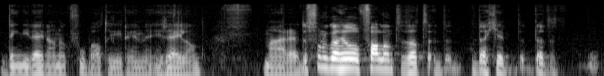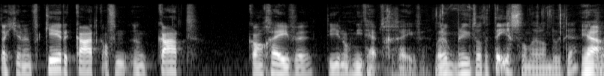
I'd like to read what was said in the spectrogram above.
Ik denk niet dat je dan ook voetbalt hier in, in Zeeland. Maar eh, dat vond ik wel heel opvallend, dat, dat, dat, je, dat, dat je een verkeerde kaart, of een, een kaart kan geven die je nog niet hebt gegeven. Ik ben ook benieuwd wat de tegenstander dan doet, hè? Ja.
